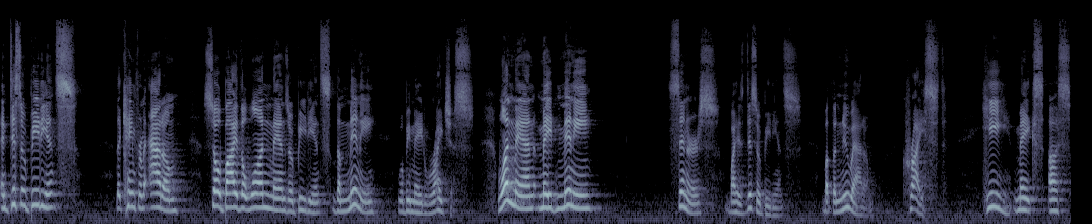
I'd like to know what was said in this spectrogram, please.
and disobedience that came from Adam, so by the one man's obedience, the many will be made righteous. One man made many sinners by his disobedience, but the new Adam, Christ, he makes us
